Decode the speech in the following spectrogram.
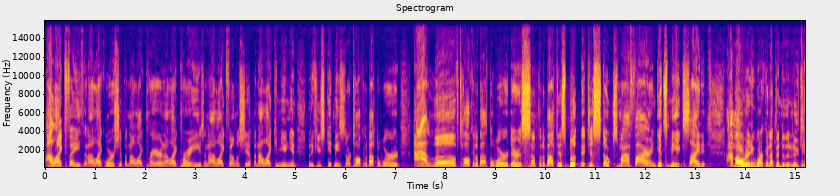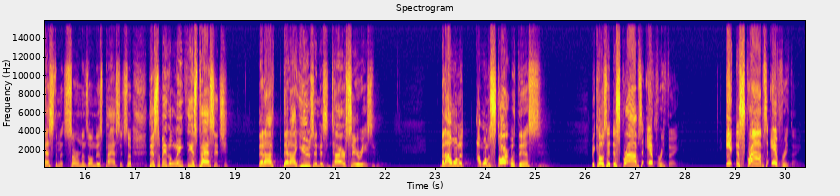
I like faith and I like worship and I like prayer and I like praise and I like fellowship and I like communion. But if you get me start talking about the Word, I love talking about the Word. There is something about this book that just stokes my fire and gets me excited. I'm already working up into the New Testament sermons on this passage. So this will be the lengthiest passage that I, that I use in this entire series. But I want to I want to start with this because it describes everything. It describes everything.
